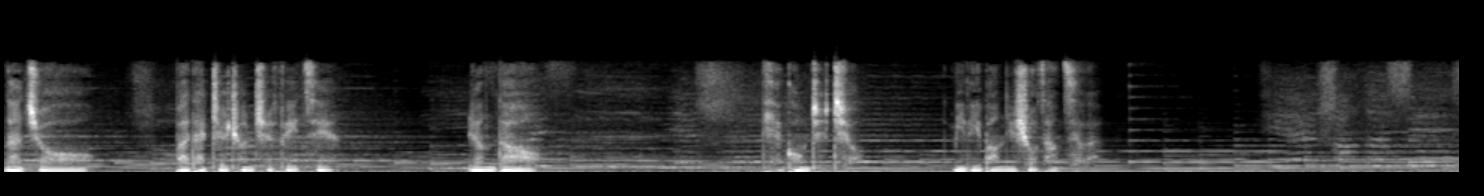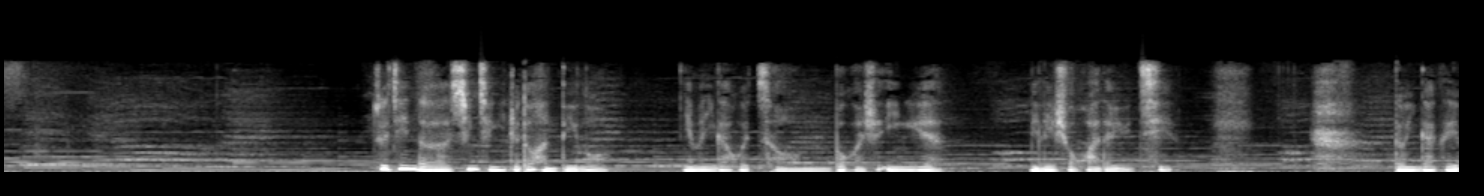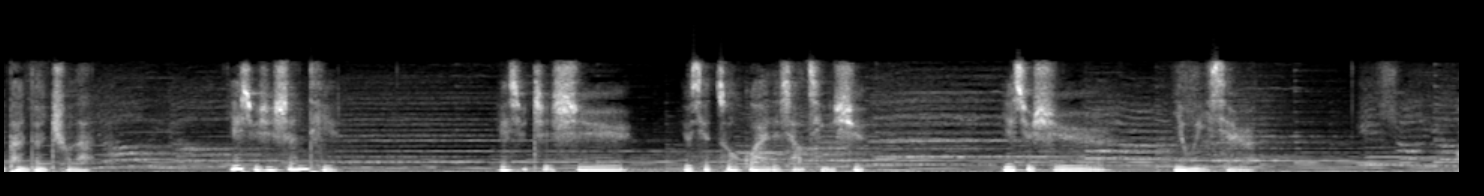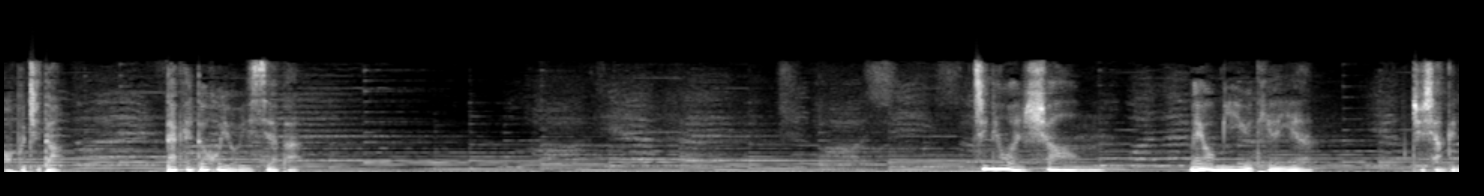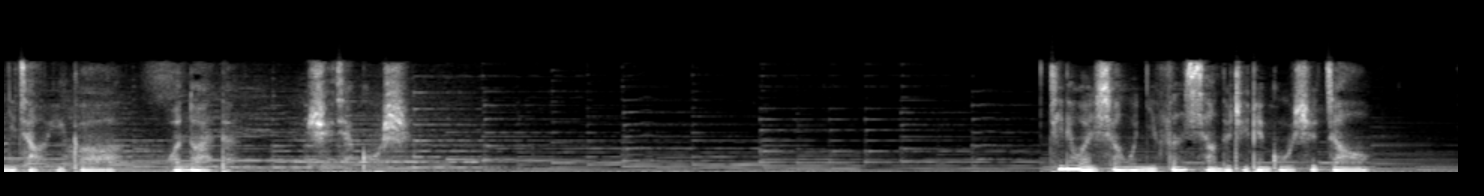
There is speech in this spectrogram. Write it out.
那就把它折成纸飞机，扔到天空之城，米粒帮你收藏起来。最近的心情一直都很低落，你们应该会从不管是音乐、米粒说话的语气，都应该可以判断出来。也许是身体，也许只是有些作怪的小情绪，也许是因为一些人，我不知道，大概都会有一些吧。今天晚上没有谜语甜言，只想跟你讲一个温暖的睡前故事。今天晚上为你分享的这篇故事叫《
